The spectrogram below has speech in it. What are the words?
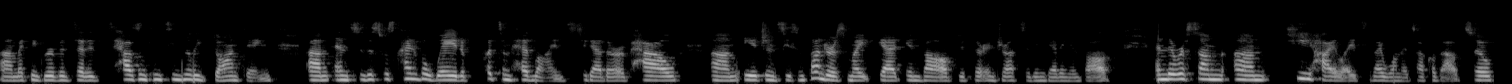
um, I think Reuben said it's housing can seem really daunting. Um, and so this was kind of a way to put some headlines together of how um, agencies and funders might get involved if they're interested in getting involved. And there were some um, key highlights that I want to talk about. So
